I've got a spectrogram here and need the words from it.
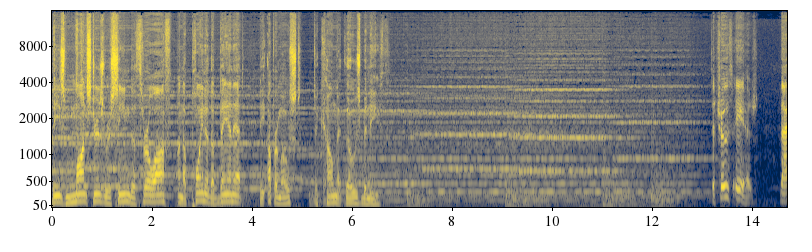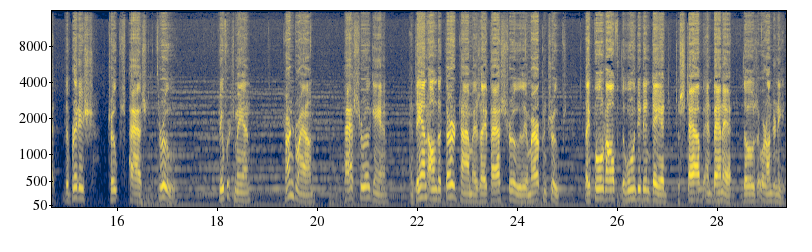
these monsters were seen to throw off on the point of the bayonet the uppermost to come at those beneath. The truth is that the British troops passed through Buford's men, turned around, passed through again, and then on the third time as they passed through the American troops, they pulled off the wounded and dead to stab and bayonet those that were underneath.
